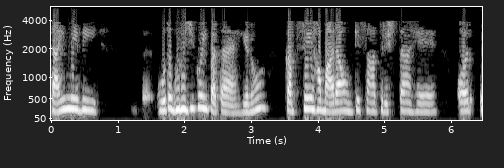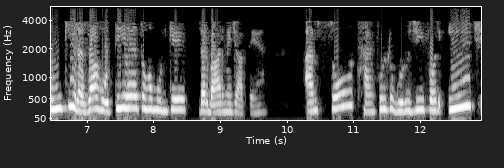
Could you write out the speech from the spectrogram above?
टाइम में भी वो तो गुरुजी को ही पता है यू you नो know, कब से हमारा उनके साथ रिश्ता है और उनकी रजा होती है तो हम उनके दरबार में जाते हैं। I am so thankful to Guru ji for each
